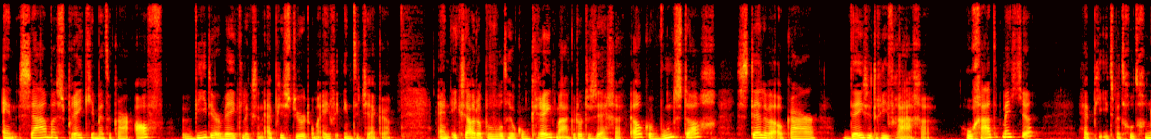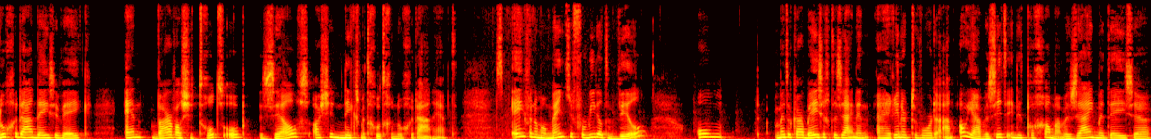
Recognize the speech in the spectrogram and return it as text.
en samen spreek je met elkaar af wie er wekelijks een appje stuurt om even in te checken. En ik zou dat bijvoorbeeld heel concreet maken door te zeggen: elke woensdag stellen we elkaar deze drie vragen. Hoe gaat het met je? Heb je iets met goed genoeg gedaan deze week? En waar was je trots op, zelfs als je niks met goed genoeg gedaan hebt? Dus even een momentje voor wie dat wil, om met elkaar bezig te zijn en herinnerd te worden aan: oh ja, we zitten in dit programma, we zijn met deze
